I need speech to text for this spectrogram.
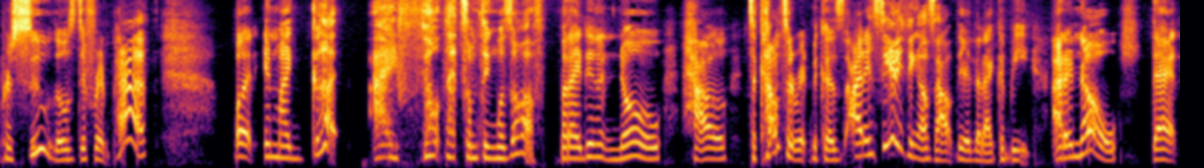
pursue those different paths. But in my gut, I felt that something was off, but I didn't know how to counter it because I didn't see anything else out there that I could be. I didn't know that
